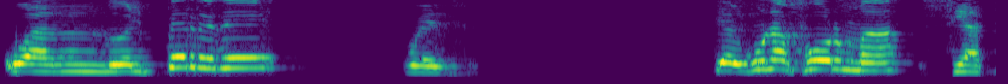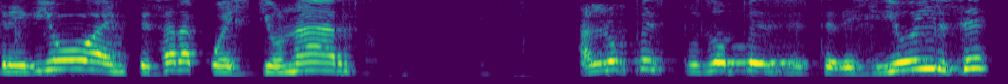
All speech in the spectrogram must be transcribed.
Cuando el PRD, pues, de alguna forma se atrevió a empezar a cuestionar a López, pues López este, decidió irse,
